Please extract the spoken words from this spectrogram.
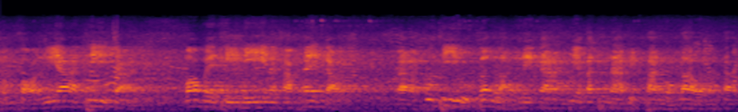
ผมขออนุญาตที่จะมอบเวทีนี้นะครับให้กับผู้ที่อยู่เบื้องหลังในการที่จะพัฒนาผลิตภัณฑ์ของเรานะครับ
